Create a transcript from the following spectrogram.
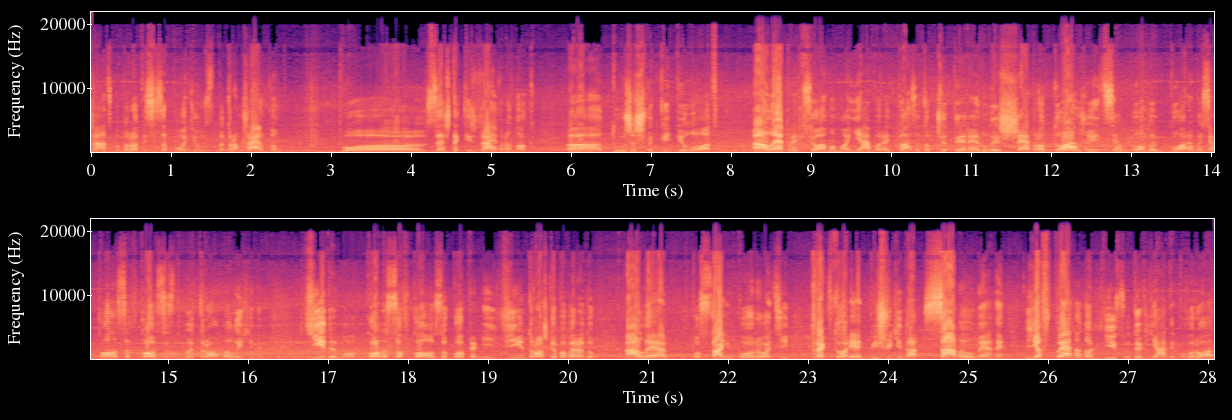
шанс поборотися за подіум з Дмитром Жайверком, бо все ж таки Жайворонок е, дуже швидкий пілот. Але при цьому моя боротьба за топ-4 лише продовжується, бо ми боремося колесо в колесо з Дмитром Малихіним. Їдемо колесо в колесо по прямій. Він трошки попереду. Але в останньому повороті траєкторія більш вигідна саме у мене. І я впевнено лізу дев'ятий поворот.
